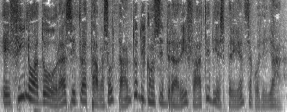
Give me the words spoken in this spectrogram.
E fino ad ora si trattava soltanto di considerare i fatti di esperienza quotidiana.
